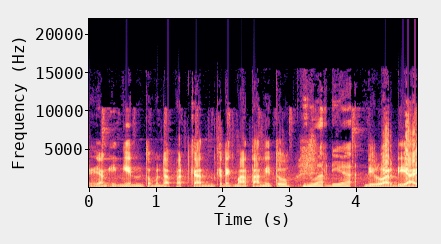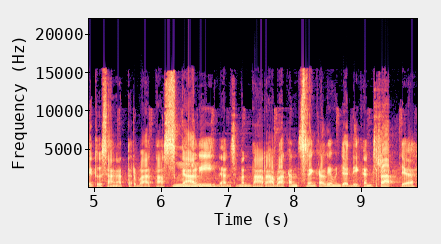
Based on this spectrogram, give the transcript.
yang ingin untuk mendapatkan kenikmatan itu di luar dia di luar dia itu sangat terbatas hmm. sekali dan sementara bahkan sering kali menjadikan jerat ya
